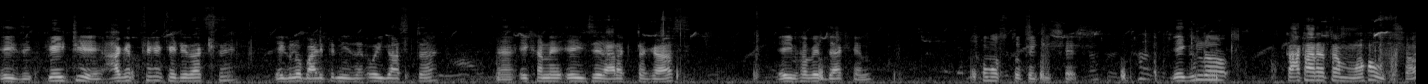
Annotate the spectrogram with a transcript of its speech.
এই যে কেটে আগের থেকে কেটে রাখছে এগুলো বাড়িতে নিয়ে যায় ওই গাছটা হ্যাঁ, এখানে এই যে আর একটা গাছ এইভাবে দেখেন সমস্ত কেটে শেষ। এগুলো কাটার একটা মহা উৎসব।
